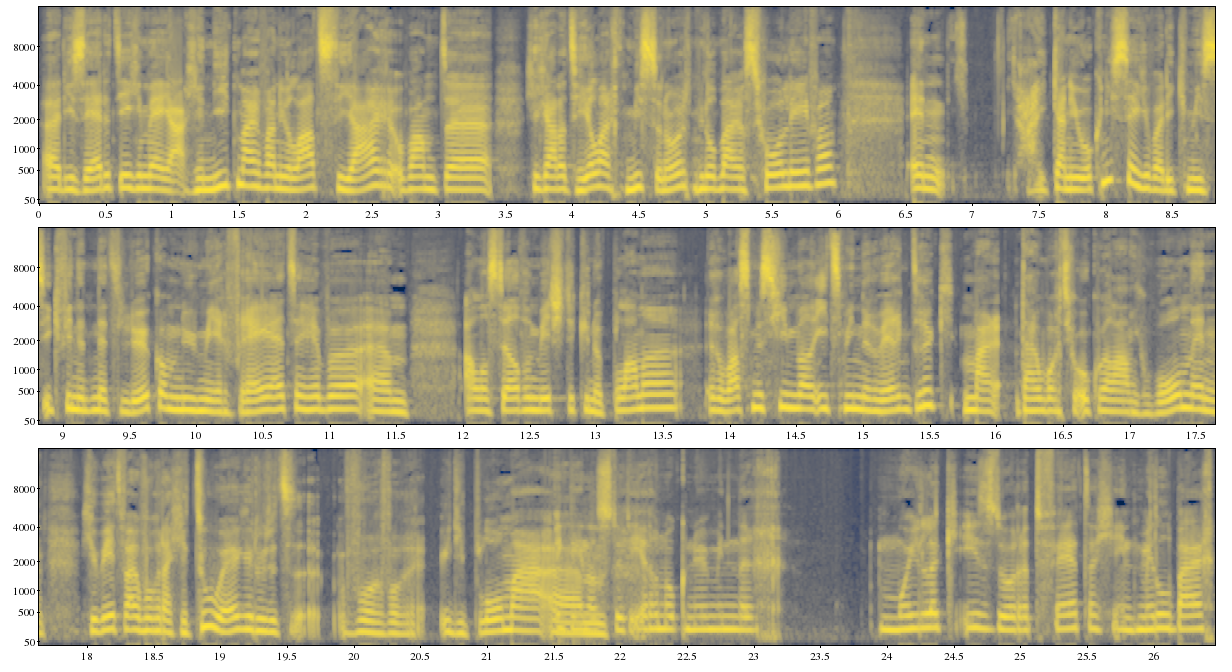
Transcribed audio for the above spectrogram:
Eh, die zeiden tegen mij, ja, geniet maar van je laatste jaar, want eh, je gaat het heel hard missen, hoor, het middelbare schoolleven. En ja, ik kan u ook niet zeggen wat ik mis. Ik vind het net leuk om nu meer vrijheid te hebben, ehm, alles zelf een beetje te kunnen plannen. Er was misschien wel iets minder werkdruk, maar daar word je ook wel aan gewoon. En je weet waarvoor dat je het doet. Hè. Je doet het voor, voor je diploma. Ik denk ehm, dat studeren ook nu minder moeilijk is door het feit dat je in het middelbaar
